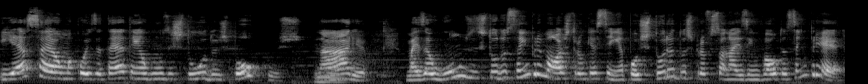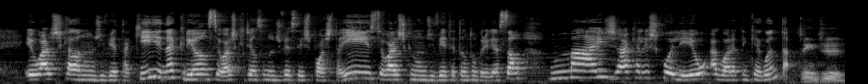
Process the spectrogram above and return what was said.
E essa é uma coisa, até tem alguns estudos, poucos na Uhum. área, mas alguns estudos sempre mostram que assim, a postura dos profissionais em volta sempre é: eu acho que ela não devia estar aqui, né? Criança, eu acho que criança não devia ser exposta a isso, eu acho que não devia ter tanta obrigação, mas já que ela escolheu, agora tem que aguentar. Entendi.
